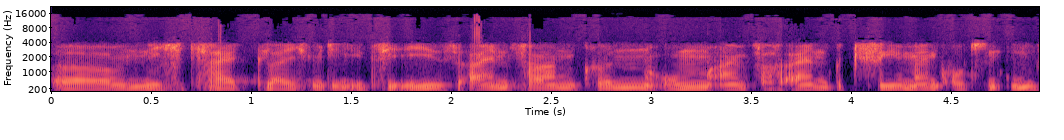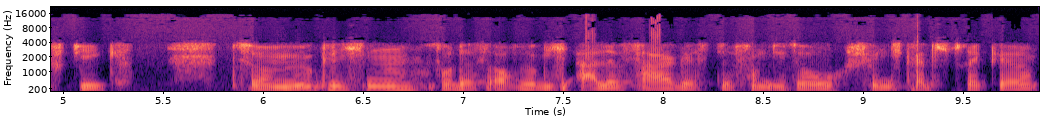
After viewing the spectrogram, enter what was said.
äh, nicht zeitgleich mit den ICEs einfahren können, um einfach einen bequemen, einen kurzen Umstieg zu ermöglichen, sodass auch wirklich alle Fahrgäste von dieser Hochgeschwindigkeitsstrecke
